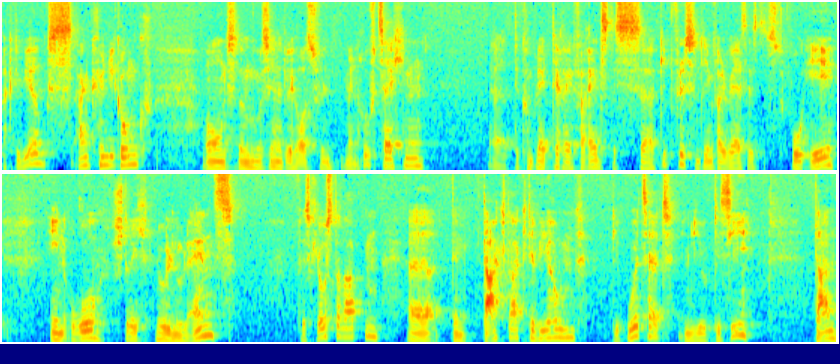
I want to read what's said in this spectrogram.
Aktivierungsankündigung und dann muss ich natürlich ausfüllen mein Rufzeichen, äh, die komplette Referenz des äh, Gipfels, in dem Fall wäre es jetzt OE NO-001 fürs Klosterwappen, äh, den Tag der Aktivierung, die Uhrzeit in UTC, dann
